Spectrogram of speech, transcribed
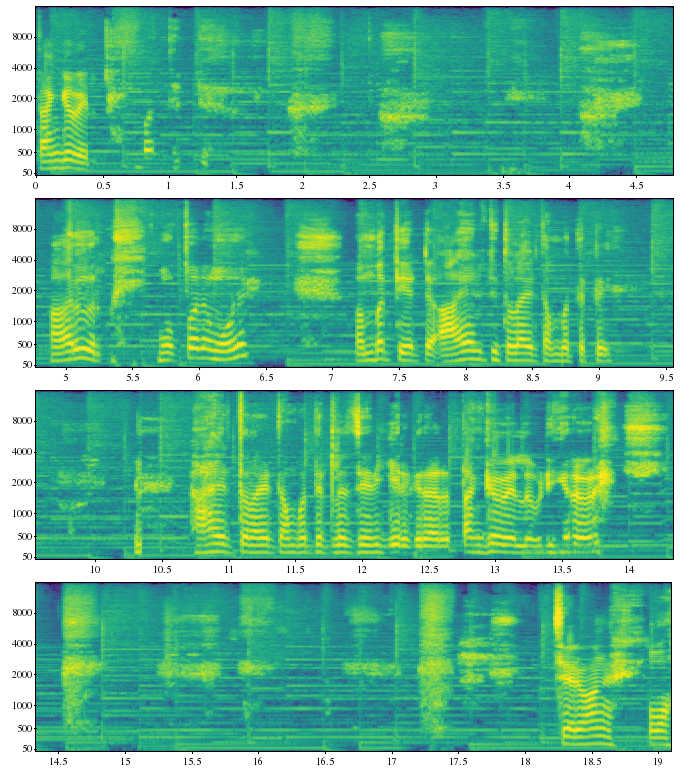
தங்கவேல். ஐம்பத்தெட்டு. அரூர் முப்பது மூணு ஐம்பத்தி எட்டு ஆயிரத்தி தொள்ளாயிரத்தி ஐம்பத்தெட்டு. ஆயிரத்தி தொள்ளாயிரத்தி ஐம்பத்தெட்டுல செதுக்கி இருக்கிறாரு தங்கவேல் அப்படிங்கிறவர். சரி வாங்க. போ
